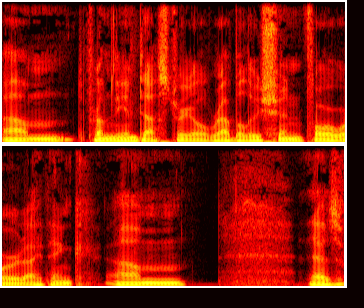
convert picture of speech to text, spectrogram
um, from the Industrial Revolution forward, I think. Um, as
